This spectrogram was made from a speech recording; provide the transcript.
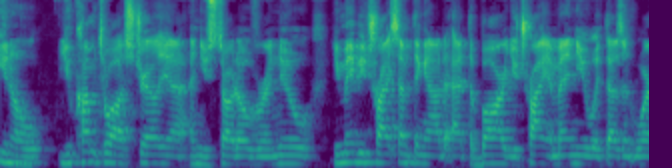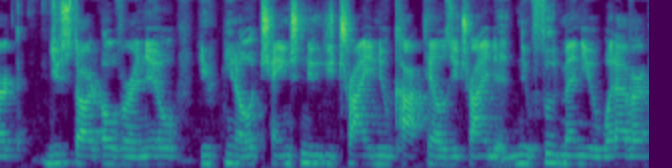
you know, you come to Australia and you start over anew. You maybe try something out at the bar. You try a menu, it doesn't work. You start over anew. You you know change new. You try new cocktails. You try a new food menu, whatever.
